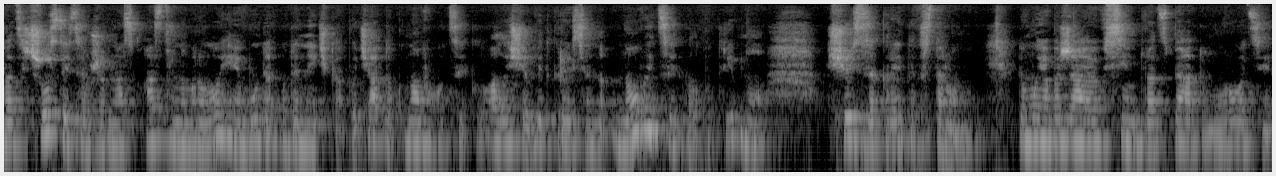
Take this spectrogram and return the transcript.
26-й це вже в нас астрономерологія буде одиничка, початок нового циклу. Але щоб відкрився новий цикл, потрібно щось закрити в старому. Тому я бажаю всім в 25-му році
